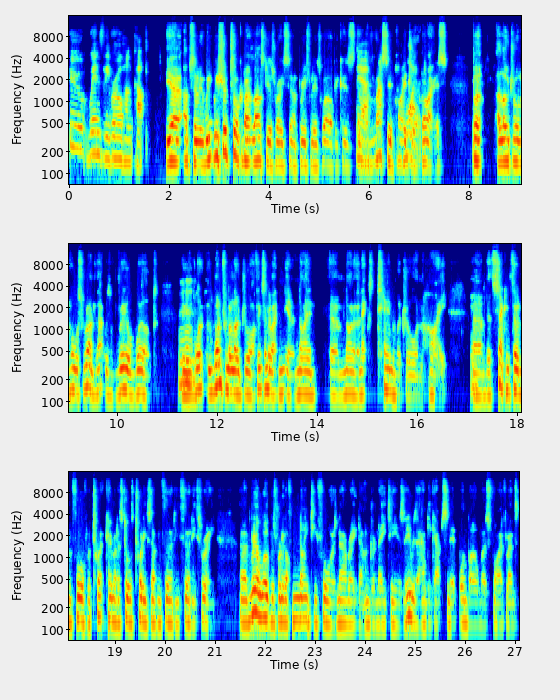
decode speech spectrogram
Who wins the Royal Hunt Cup? Yeah, absolutely. We, we should talk about last year's race uh, briefly as well because there yeah. massive high draw bias, but a low drawn horse run. That was real world. Mm-hmm. Won, won, from a low draw. I think something like you know nine um, nine of the next ten were drawn high. Yeah. Um, the second, third, and fourth were tw- came out of stalls 27, 30, 33. Uh, Real World was running off 94, is now rated 118. So he was a handicap snip, won by almost five lengths.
